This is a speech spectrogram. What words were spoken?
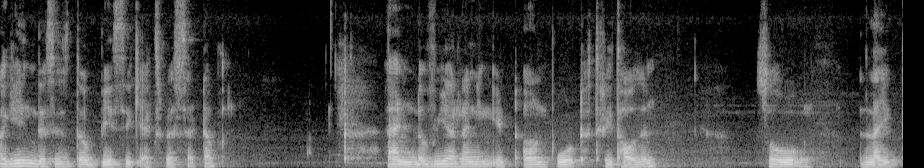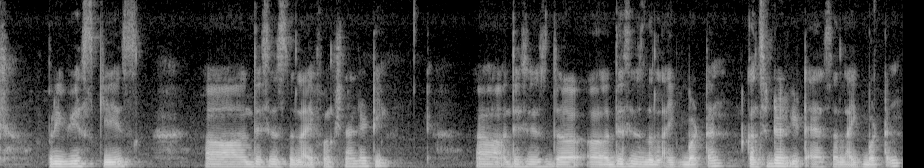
again this is the basic express setup. And we are running it on port 3000 so like previous case uh, this is the like functionality. Uh, this is the uh, this is the like button. Consider it as a like button.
